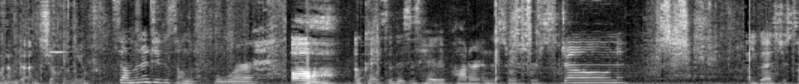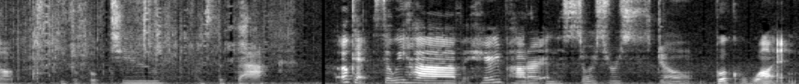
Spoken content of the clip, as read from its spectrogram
when I'm done showing you. So I'm gonna do this on the floor. Oh, okay, so this is Harry Potter and the Sorcerer's Stone. You guys just saw a piece of book two. Is the back. Okay, so we have Harry Potter and the Sorcerer's Stone, book one.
